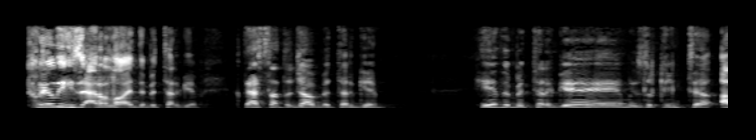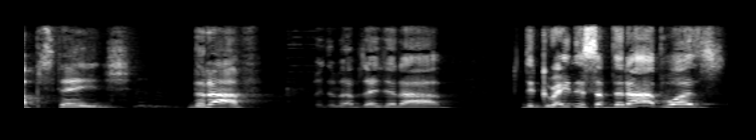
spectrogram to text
Clearly he's out of line, the Mitargim. That's not the job of Mitargim. Here the Mitargim is looking to upstage the Rav. The greatness of the Rab was,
